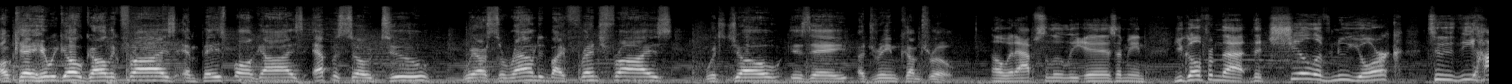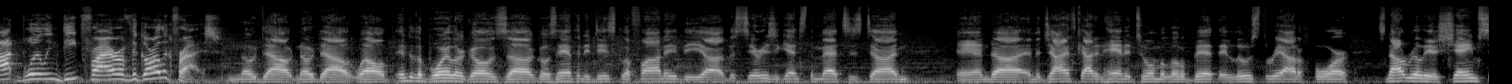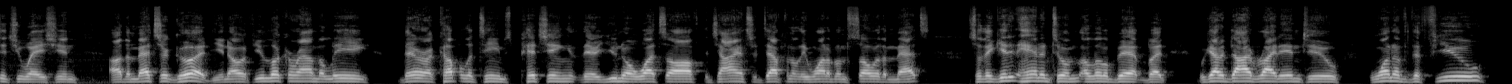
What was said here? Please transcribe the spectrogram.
Okay, here we go. Garlic fries and baseball guys, episode two. We are surrounded by French fries, which Joe is a, a dream come true. Oh, it absolutely is. I mean, you go from the the chill of New York to the hot boiling deep fryer of the garlic fries. No doubt, no doubt. Well, into the boiler goes uh, goes Anthony DeSclafani. The uh, the series against the Mets is done, and uh, and the Giants got it handed to them a little bit. They lose three out of four. It's not really a shame situation. Uh, the Mets are good. You know, if you look around the league, there are a couple of teams pitching their you know what's off. The Giants are definitely one of them. So are the Mets. So they get it handed to them a little bit, but we got to dive right into one of the few,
